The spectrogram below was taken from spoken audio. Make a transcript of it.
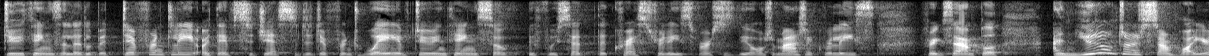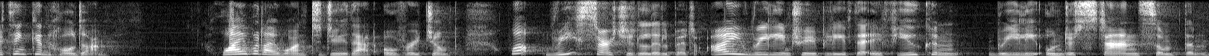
do things a little bit differently or they've suggested a different way of doing things so if we said the crest release versus the automatic release for example and you don't understand why you're thinking hold on why would I want to do that over a jump? Well, research it a little bit. I really and truly believe that if you can really understand something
